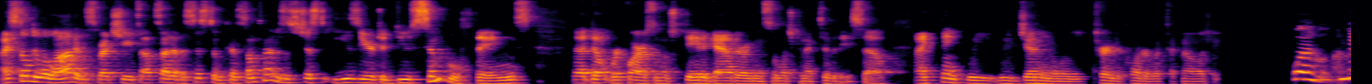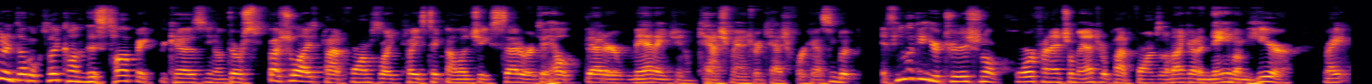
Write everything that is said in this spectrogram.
I still do a lot in spreadsheets outside of the system because sometimes it's just easier to do simple things that don't require so much data gathering and so much connectivity. So I think we we've genuinely turned a corner with technology. Well, I'm going to double click on this topic because you know there are specialized platforms like Place Technology, et cetera, to help better manage you know cash management, cash forecasting. But if you look at your traditional core financial management platforms, and I'm not going to name them here, right?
